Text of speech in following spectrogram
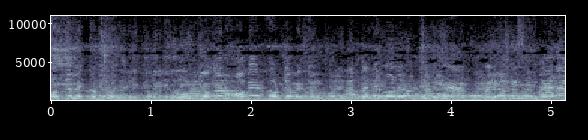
পর্যবেক্ষণ করেন ভোট যখন হবে পর্যবেক্ষণ করেন আপনাদের মনে হচ্ছে কি না মানে কারা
